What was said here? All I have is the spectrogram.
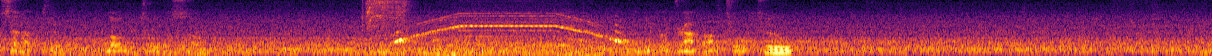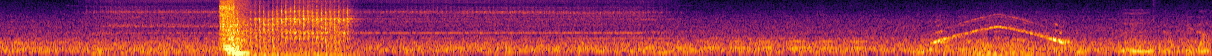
set up to load the tools. So We'll drop off tool two. And it's gonna pick up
